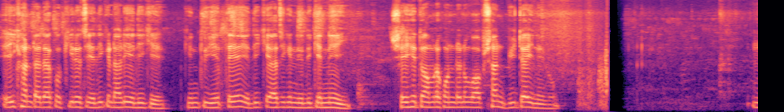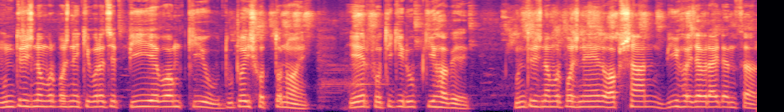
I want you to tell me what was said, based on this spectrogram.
এইখানটায় দেখো কী রয়েছে, এদিকে দাঁড়িয়ে এদিকে, কিন্তু এতে এদিকে আছে কিন্তু এদিকে নেই। সেই হেতু আমরা কোনটা নেব অপশান বিটাই নেব। উনত্রিশ নম্বর প্রশ্নে কি বলেছে পি এবং কিউ দুটোই সত্য নয়, এর প্রতীকী রূপ কি হবে? উনত্রিশ নম্বর প্রশ্নের অপশান বি হয়ে যাবে রাইট অ্যান্সার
